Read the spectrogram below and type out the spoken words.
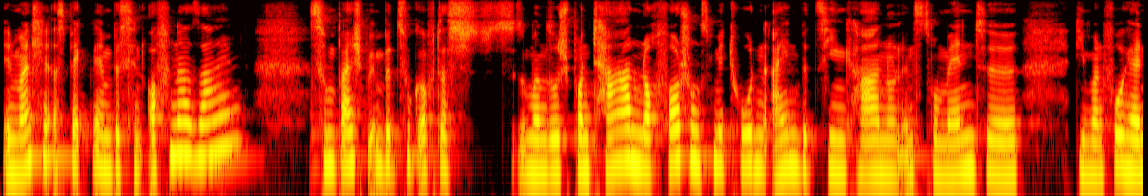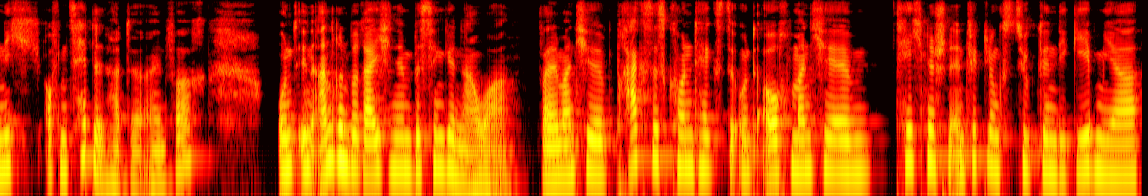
in manchen Aspekten ein bisschen offener sein. Zum Beispiel in Bezug auf das, man so spontan noch Forschungsmethoden einbeziehen kann und Instrumente, die man vorher nicht auf dem Zettel hatte einfach. Und in anderen Bereichen ein bisschen genauer, weil manche Praxiskontexte und auch manche technischen Entwicklungszyklen, die geben ja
